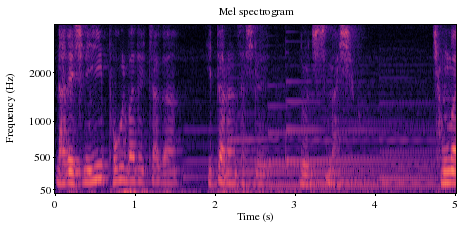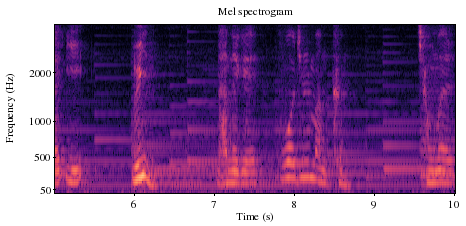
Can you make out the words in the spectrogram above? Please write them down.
나 대신에 이 복을 받을 자가 있다는 사실을 놓치지 마시고 정말 이 의인 남에게 구워줄 만큼 정말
